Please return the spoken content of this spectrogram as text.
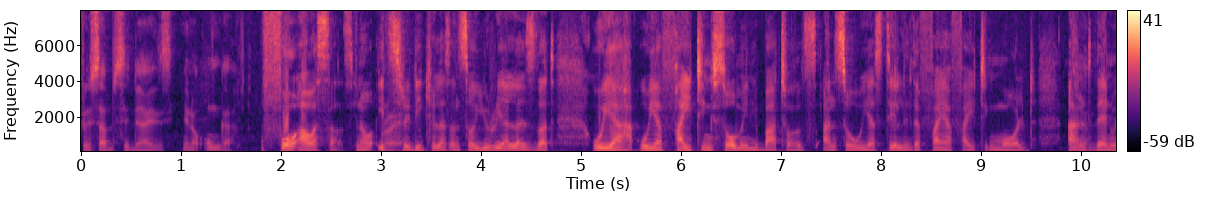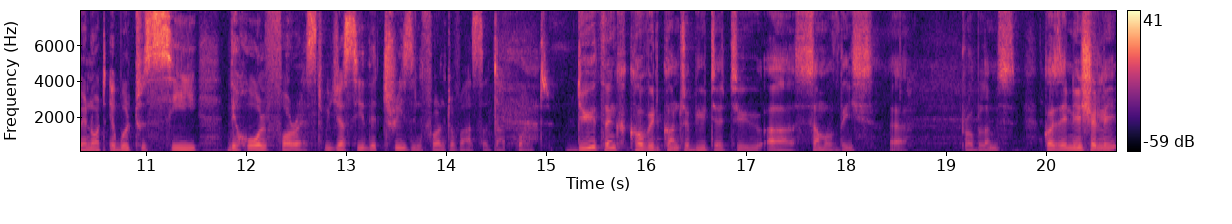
to subsidize, you know, unga. For ourselves. You know, it's Right. ridiculous. And so you realize that we are, we are fighting so many battles, and so we are still in the firefighting mode, and then we're not able to see the whole forest. We just see the trees in front of us at that point. Do you think COVID contributed to uh, some of these uh, problems? Because initially,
